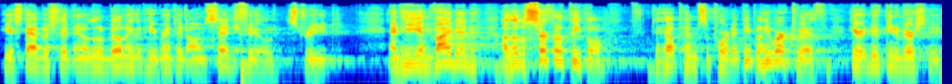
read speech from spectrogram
He established it in a little building that he rented on Sedgefield Street, and he invited a little circle of people to help him support it. People he worked with here at Duke University.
